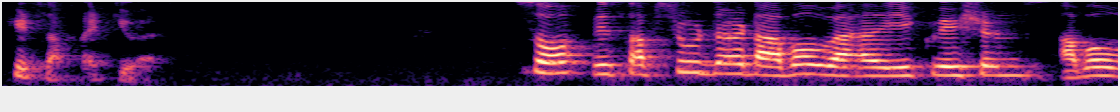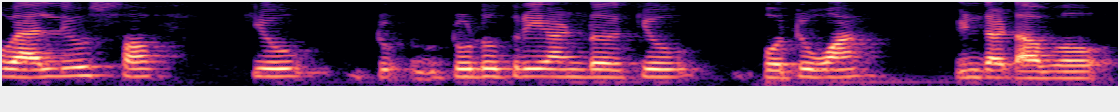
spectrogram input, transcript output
heat supply Qs. So, we substitute that above equations, above values of Q 2, 2 to 3 and uh, Q 4 to 1 in that above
